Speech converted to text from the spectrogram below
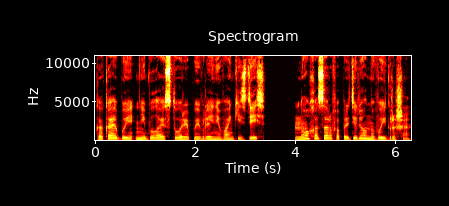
Какая бы ни была история появления Ваньки здесь, но Хазаров определенно выигрыше.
